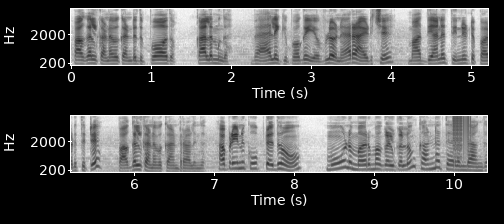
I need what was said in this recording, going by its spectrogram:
பகல் கனவு கண்டது போதும். கிளம்புங்க. வேலைக்கு போக எவ்ளோ நேரம் ஆயிடுச்சு? மத்தியானம் தின்னுட்டு படுத்துட்டு பகல் கனவு காண்றாளுங்க. அப்படின்னு கூப்பிட்டதும் மூணு மருமகள்களும் கண்ணை திறந்தாங்க.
